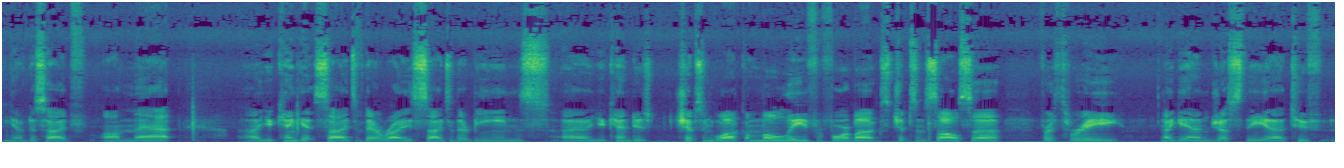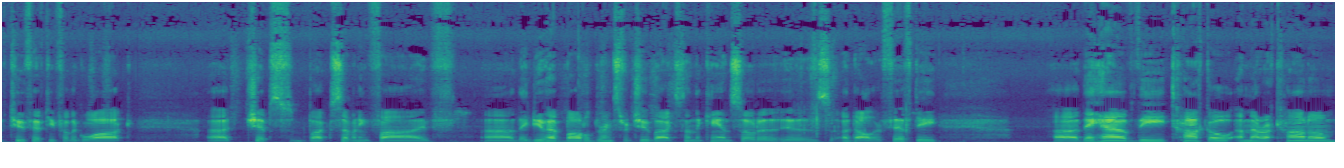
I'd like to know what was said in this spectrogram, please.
you know decide on that. Uh, you can get sides of their rice, sides of their beans. Uh, you can do chips and guacamole for four bucks, chips and salsa for three. Again, just the uh, two two fifty for the guac. Uh, chips buck seventy five. Uh, they do have bottled drinks for two bucks, and the canned soda is a dollar fifty. Uh, they have the taco americano,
